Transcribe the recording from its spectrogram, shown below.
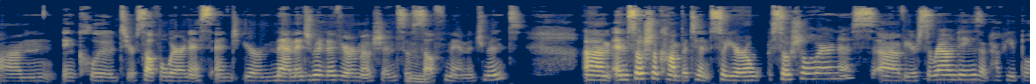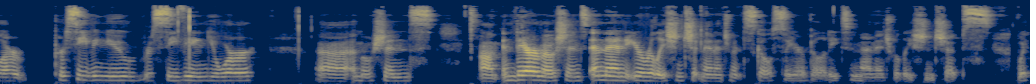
um, includes your self-awareness and your management of your emotions, so Hmm. self-management. Um, and social competence, so your social awareness of your surroundings, of how people are perceiving you, receiving your uh, emotions, um, and their emotions, and then your relationship management skills, so your ability to manage relationships with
